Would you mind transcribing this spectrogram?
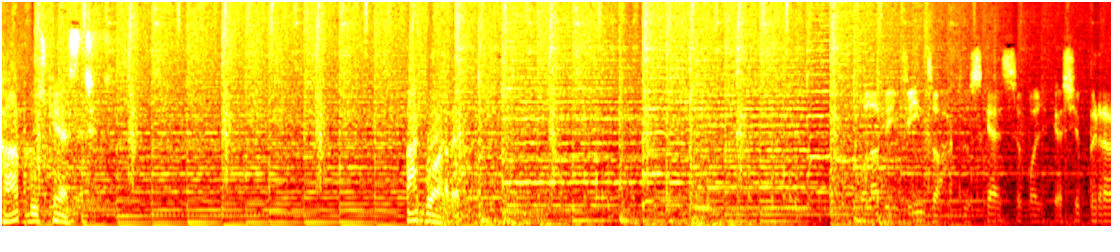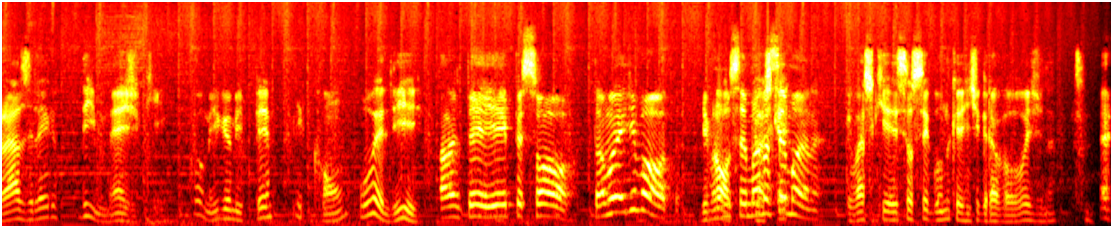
Rápidos Cast. Agora. Olá, bem-vindos ao Rápidos Cast, seu podcast brasileiro de Magic. Comigo, MP, e com o Eli. Fala, MP, e aí, pessoal? Tamo aí de volta. De Vamos volta. semana Eu a acho que- semana. Eu acho que esse é o segundo que a gente grava hoje, né?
